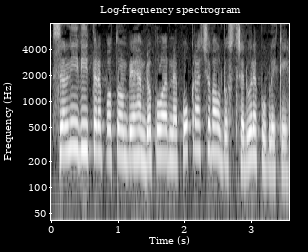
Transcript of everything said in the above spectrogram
Silný vítr potom během dopoledne pokračoval do středu republiky.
